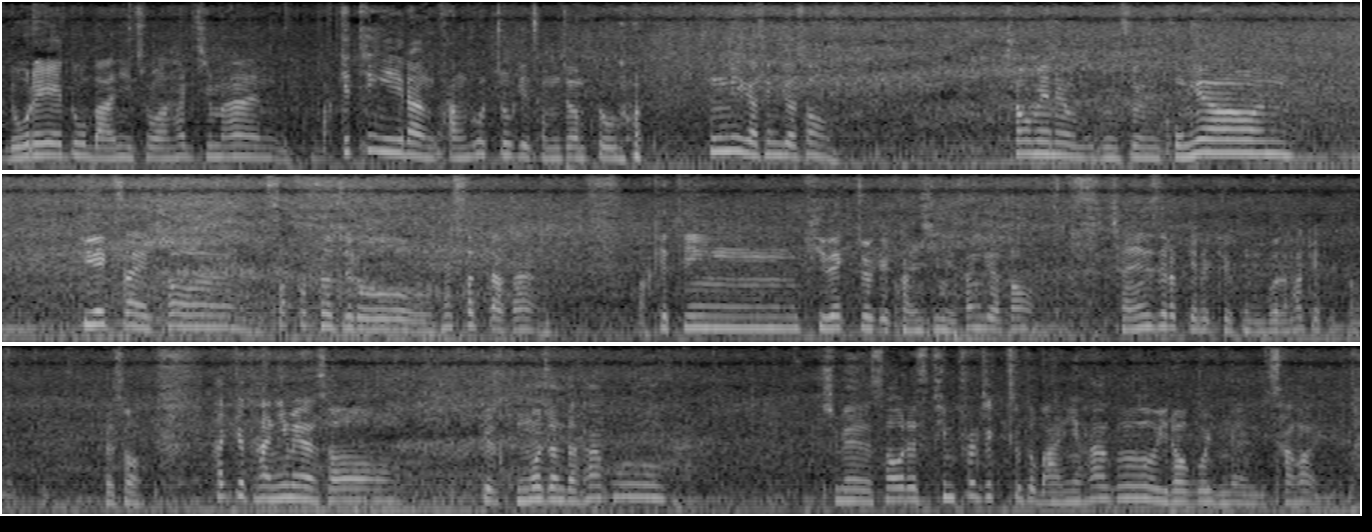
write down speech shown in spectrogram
노래도 많이 좋아하지만 마케팅이랑 광고 쪽에 점점 또 흥미가 생겨서 처음에는 무슨 공연 기획사에 처음 서포터즈로 했었다가 마케팅 기획 쪽에 관심이 생겨서 자연스럽게 이렇게 공부를 하게 됐던 것 같아요. 그래서 학교 다니면서 계속 공모전도 하고 주변에 서울에서 팀 프로젝트도 많이 하고 이러고 있는 상황입니다.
